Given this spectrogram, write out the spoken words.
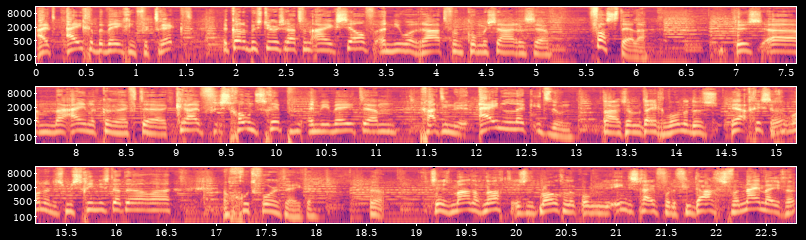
uit eigen beweging vertrekt, dan kan de bestuursraad van Ajax zelf een nieuwe raad van commissarissen vaststellen. Dus ehm, nou, eindelijk heeft uh, Cruijff schoon schip en wie weet ehm, gaat hij nu eindelijk iets doen. Nou, ze hebben meteen gewonnen, dus Ja, gisteren gewonnen, dus misschien is dat wel eh, een goed voorteken. ja. Sinds maandagnacht is het mogelijk om je in te schrijven voor de Vierdaagse van Nijmegen.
